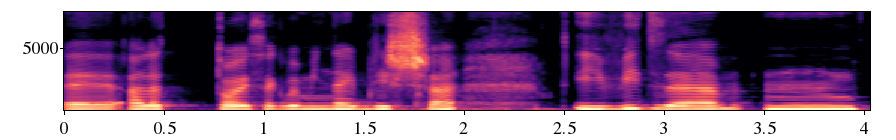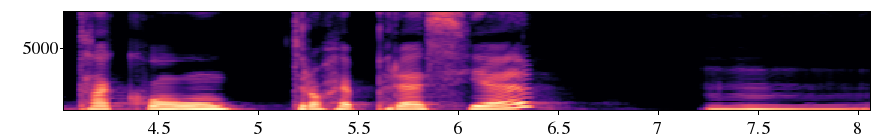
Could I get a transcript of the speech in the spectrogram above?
e, ale to jest jakby mi najbliższe. I widzę mm, taką trochę presję mm,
